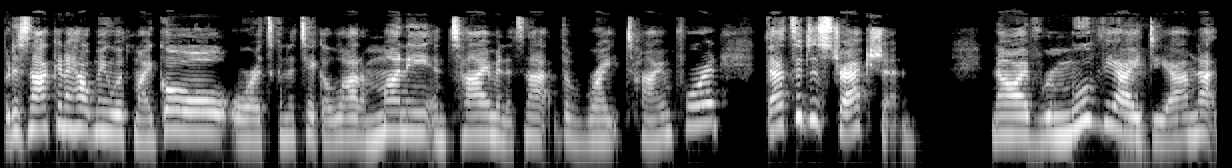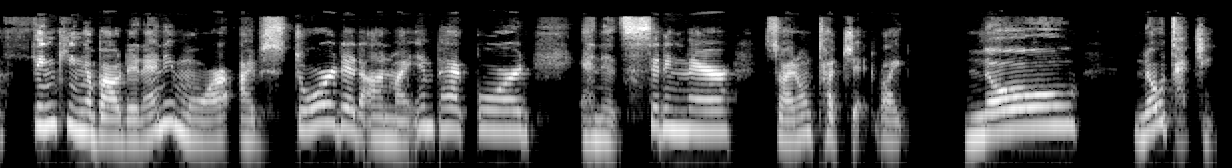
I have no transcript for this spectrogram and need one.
but it's not going to help me with my goal or it's going to take a lot of money and time and it's not the right time for it. That's a distraction. Now i've removed the Mhm. idea. I'm not thinking about it anymore. I've stored it on my impact board and it's sitting there so i don't touch it. Like no no touching.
